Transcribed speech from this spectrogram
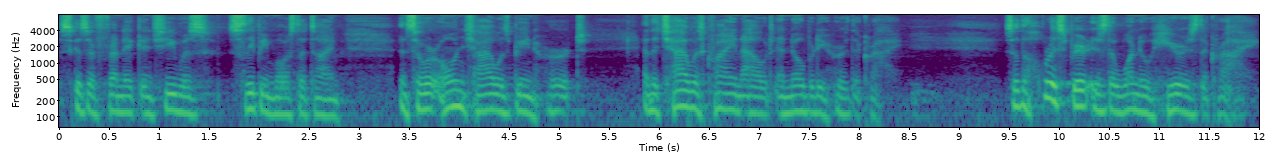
schizophrenic and she was sleeping most of the time. And so her own child was being hurt. And the child was crying out and nobody heard the cry. So the Holy Spirit is the one who hears the cry.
